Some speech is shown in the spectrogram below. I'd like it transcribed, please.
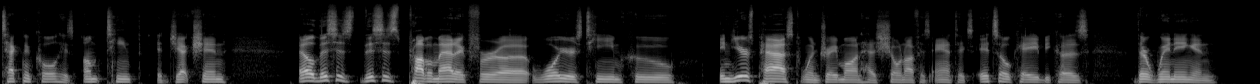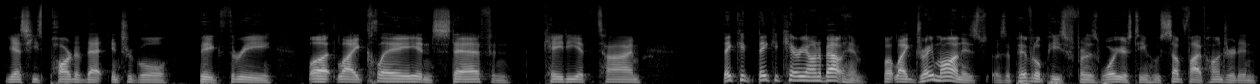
technical, his umpteenth ejection. Oh, this is this is problematic for a Warriors team who, in years past, when Draymond has shown off his antics, it's okay because they're winning and yes, he's part of that integral big three. But like Clay and Steph and KD at the time, they could they could carry on about him. But like Draymond is is a pivotal piece for this Warriors team who's sub 500 and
